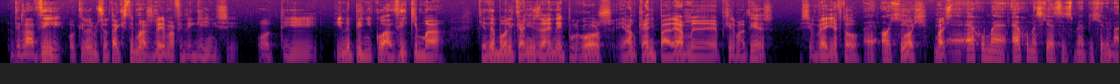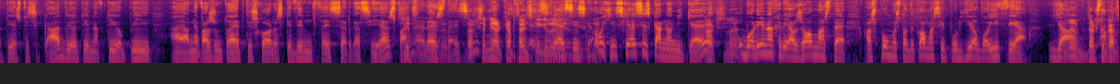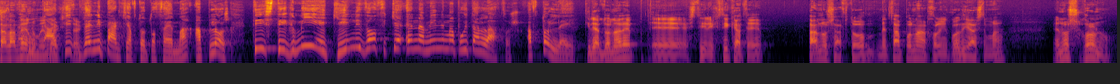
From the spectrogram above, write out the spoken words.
Δηλαδή, ο κύριος Μητσοτάκης τι μας λέει με αυτή την κίνηση, ότι είναι ποινικό αδίκημα και δεν μπορεί κανείς να είναι υπουργός εάν κάνει παρέα με επιχειρηματίες; Συμβαίνει αυτό; Ε, όχι. Όχι, μάλιστα. Ε, έχουμε, έχουμε σχέσεις με επιχειρηματίες φυσικά, διότι είναι αυτοί οι οποίοι α, ανεβάζουν το ΕΠ της χώρας και δίνουν θέσεις εργασίας, Σύμφωνα, φανερές ναι. θέσεις. Εντάξει, σε μια καπιταλιστική Ε, κοινωνία. σχέσεις- Εντάξει. όχι, σχέσεις κανονικές, Εντάξει, ναι. που μπορεί να χρειαζόμαστε, ας πούμε, στο δικό μας Υπουργείο βοήθεια για Ναι, εντάξει, το να μας καταλαβαίνουμε, φέρουν εντάξει, κάτι. εντάξει. Δεν υπάρχει αυτό το θέμα, απλώς τη στιγμή εκείνη δόθηκε ένα μήνυμα που ήταν λάθος. Αυτό λέει. Κύριε Αντώναρε, ε, στηριχθήκατε πάνω σε αυτό μετά από ένα χρονικό διάστημα ενός χρόνου.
